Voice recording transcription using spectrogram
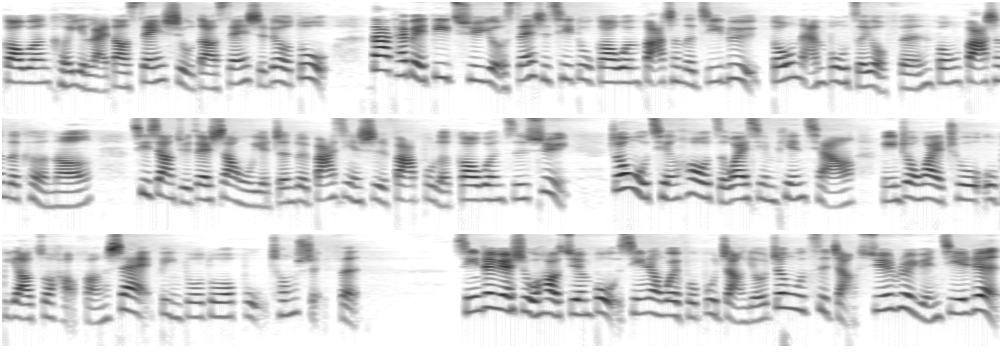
高温可以来到三十五到三十六度；大台北地区有三十七度高温发生的几率，东南部则有焚风发生的可能。气象局在上午也针对八县市发布了高温资讯。中午前后紫外线偏强，民众外出务必要做好防晒，并多多补充水分。行政院十五号宣布，新任卫福部长由政务次长薛瑞元接任。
